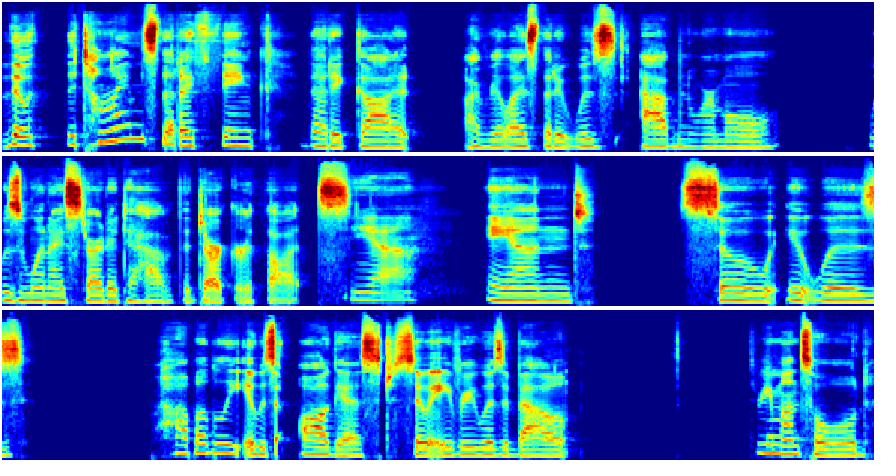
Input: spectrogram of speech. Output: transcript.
the the times that I think that it got, I realized that it was abnormal was when I started to have the darker thoughts. Yeah. And so it was probably it was August. So Avery was about three months old.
